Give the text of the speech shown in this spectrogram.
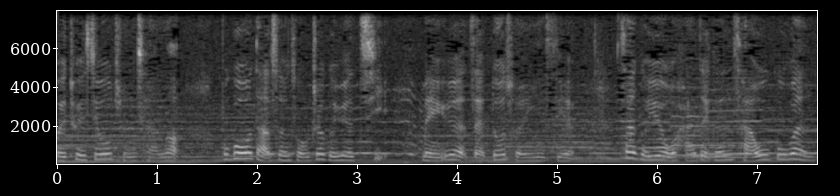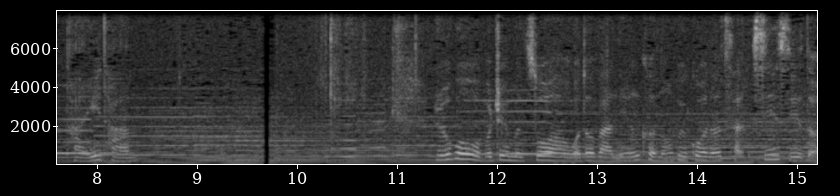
为退休存钱了。不过，我打算从这个月起，每月再多存一些。下个月我还得跟财务顾问谈一谈。如果我不这么做，我的晚年可能会过得惨兮兮的。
